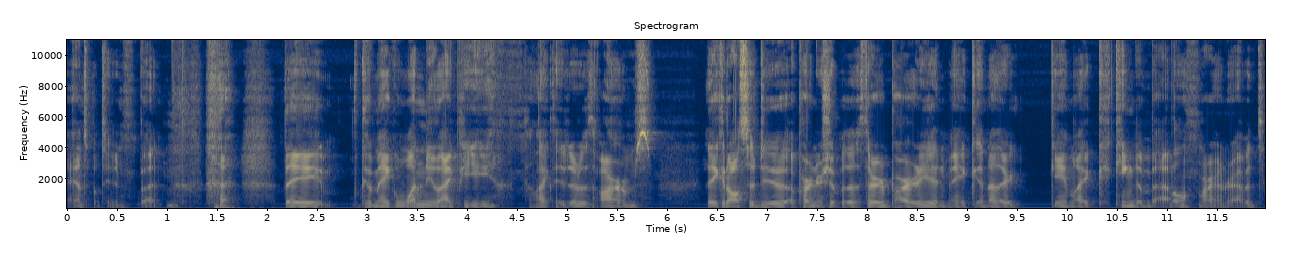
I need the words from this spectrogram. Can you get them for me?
and Splatoon, but they could make one new IP like they did with ARMS. They could also do a partnership with a third party and make another game like Kingdom Battle, Mario and Rabbids.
